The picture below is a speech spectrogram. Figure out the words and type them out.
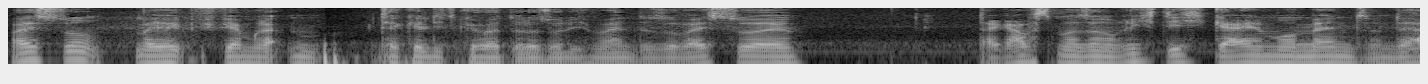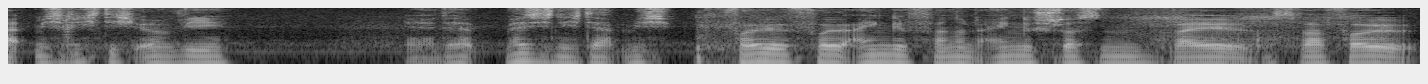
weißt du, weil wir haben gerade ein Tecke-Lied gehört oder so, und ich meinte so, weißt du, ey, da gab es mal so einen richtig geilen Moment und der hat mich richtig irgendwie, ja, der, weiß ich nicht, der hat mich voll, voll eingefangen und eingeschlossen, weil es war voll,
